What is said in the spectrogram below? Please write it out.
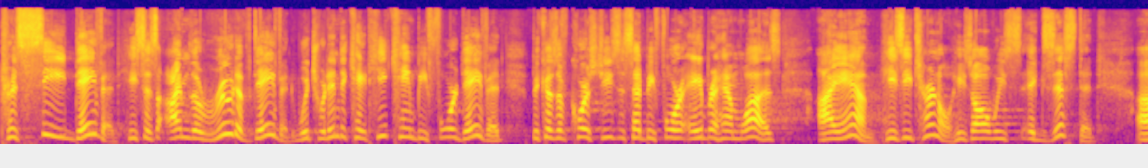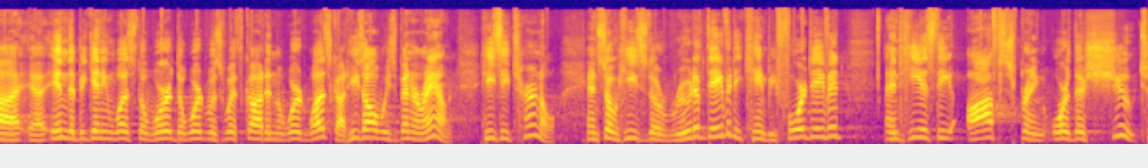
precede David. He says, I'm the root of David, which would indicate he came before David, because of course Jesus said, Before Abraham was, I am. He's eternal, he's always existed. Uh, uh, in the beginning was the Word, the Word was with God, and the Word was God. He's always been around, he's eternal. And so he's the root of David, he came before David. And he is the offspring or the shoot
